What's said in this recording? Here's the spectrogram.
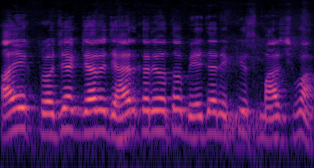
આ એક પ્રોજેક્ટ જ્યારે જાહેર કર્યો હતો બે હજાર એકવીસ માર્ચમાં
